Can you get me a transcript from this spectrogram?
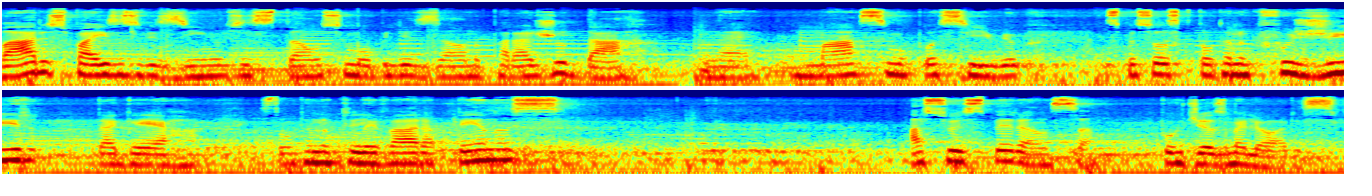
Vários países vizinhos estão se mobilizando para ajudar né, o máximo possível as pessoas que estão tendo que fugir da guerra, estão tendo que levar apenas a sua esperança por dias melhores.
